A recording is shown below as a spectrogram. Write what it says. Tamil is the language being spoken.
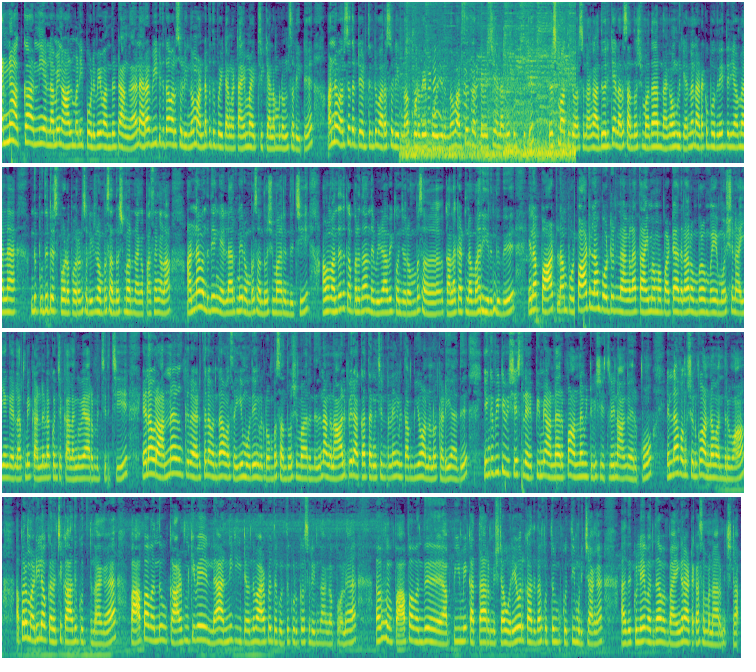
அண்ணா அக்கா அண்ணி எல்லாமே நாலு மணி போலவே வந்துட்டாங்க. நேராக வீட்டுக்கு தான் வர சொல்லியிருந்தோம். மண்டபத்துக்கு போயிட்டாங்க. டைம் ஆயிடுச்சு கிளம்பணும்னு சொல்லிட்டு. அண்ணன் வருஷ தட்டை எடுத்துக்கிட்டு வர சொல்லியிருந்தா கூடவே போயிருந்தோம். வருஷ தட்டை வச்சு எல்லாமே கொடுத்துட்டு ட்ரெஸ் மாற்றிட்டு வர சொன்னாங்க. அது வரைக்கும் எல்லாரும் சந்தோஷமாக தான் இருந்தாங்க. அவங்களுக்கு என்ன நடக்க போகுதுனே தெரியாமல் இல்லை வந்து புது ட்ரெஸ் போட போகிறோன்னு சொல்லிட்டு ரொம்ப சந்தோஷமாக இருந்தாங்க பசங்களாம். அண்ணன் வந்தது எங்கள் எல்லாருக்குமே ரொம்ப சந்தோஷமாக இருந்துச்சு. அவன் வந்ததுக்கப்புறம் தான் அந்த விழாவே கொஞ்சம் ரொம்ப ச களை கட்டின மாதிரி இருந்தது. ஏன்னா பாட்டெலாம் போ பாட்டெலாம் போட்டுருந்தாங்களா தாய் மாமா பாட்டு? அதெல்லாம் ரொம்ப ரொம்ப எமோஷன் ஆகி எங்கள் எல்லாருக்குமே கண்ணுலாம் கொஞ்சம் கலங்கவே ஆரம்பிச்சிருச்சு. ஏன்னா ஒரு அண்ணன் இருக்கிற இடத்துல வந்து அவன் செய்யும் போது எங்களுக்கு ரொம்ப சந்தோஷமாக இருந்தது. நாங்கள் நாலு பேர் அக்கா தங்கச்சின்றலாம் எங்களுக்கு தம்பியோ அண்ணனோ கிடையாது. எங்கள் வீட்டு விஷயத்தில் எப்பயுமே அண்ணன் இருப்பான். அண்ணன் வீட்டு விஷயத்துலேயும் நாங்கள் இருப்போம். எல்லா ஃபங்க்ஷனுக்கும் அண்ணன் வந்துடுவான் அப்புறம் மடியில் உட்கார வச்சு காது குத்துனாங்க. பாப்பா வந்து காமிக்கவே இல்லை. அன்னிக்கிட்ட வந்து வாழைப்பழத்தை கொடுத்து கொடுக்க சொல்லியிருந்தாங்க போல். அவன் பாப்பா வந்து அப்பயுமே கத்த ஆரம்பிச்சிட்டா. ஒரே ஒரு காது தான் குத்து குத்தி முடிச்சாங்க. அதுக்குள்ளே வந்து அவன் பயங்கர அட்டகாசம் பண்ண ஆரம்பிச்சிட்டா.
